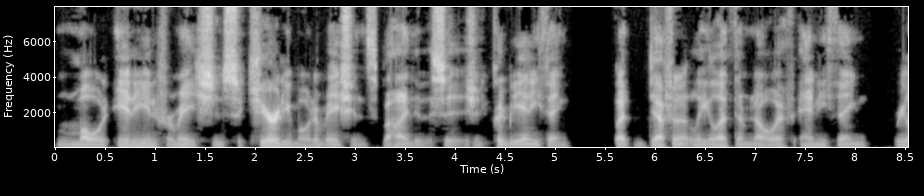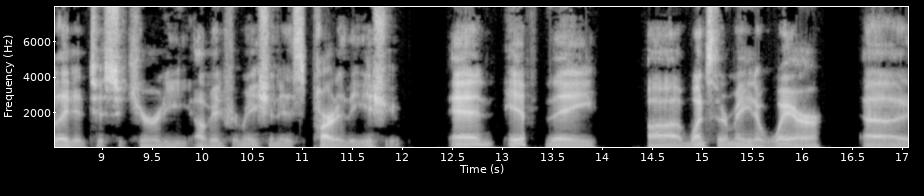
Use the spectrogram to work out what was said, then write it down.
mo- any information security motivations behind the decision could be anything, but definitely let them know if anything related to security of information is part of the issue. And if they, uh, once they're made aware, uh,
